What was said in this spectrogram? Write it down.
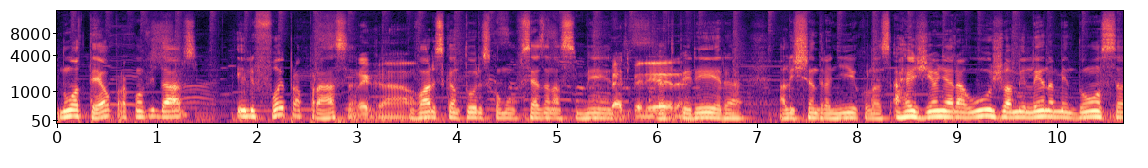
no hotel para convidados, ele foi para a praça. Legal. Com vários cantores como César Nascimento, Beto Pereira. Beto Pereira, Alexandra Nicolas, a Regiane Araújo, a Milena Mendonça,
